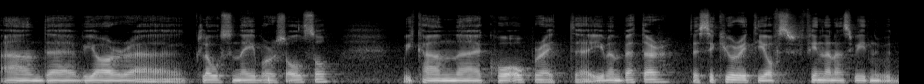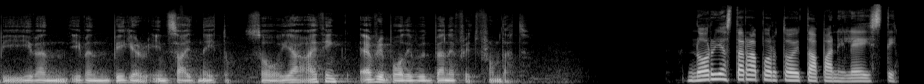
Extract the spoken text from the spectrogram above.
and uh, we are uh, close neighbors also. We can uh, cooperate uh, even better. The security of Finland and Sweden would be even even bigger inside NATO. So yeah, I think everybody would benefit from that. Norjasta raportoi Tapani Leisti.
